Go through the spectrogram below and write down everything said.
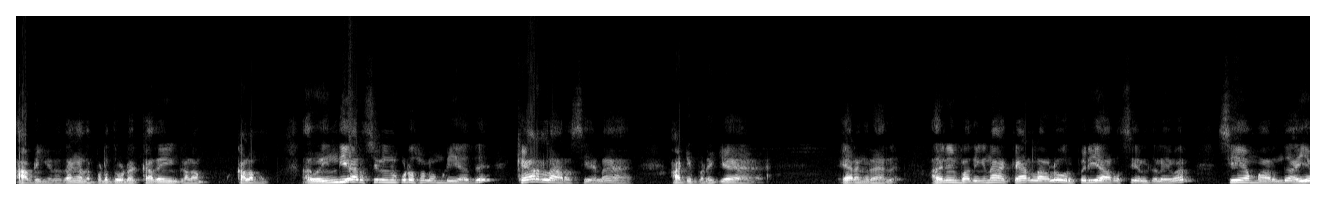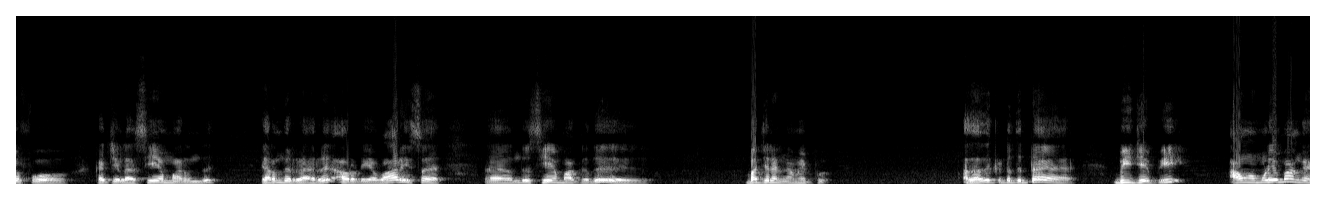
அப்படிங்கிறதாங்க அந்த படத்தோட கதையும் களம் களமும். அது இந்திய அரசியல்னு கூட சொல்ல முடியாது. கேரளா அரசியலை ஆட்டி படைக்க இறங்குறாரு. அதுலேயும் பார்த்தீங்கன்னா கேரளாவில் ஒரு பெரிய அரசியல் தலைவர் சிஎம்மாக இருந்து ஐஎஃப்ஓ கட்சியில் சிஎம்மாக இருந்து இறந்துடுறாரு. அவருடைய வாரிசை வந்து சிஎம் ஆக்குது பஜ்ரங் அமைப்பு. அதாவது கிட்டத்தட்ட பிஜேபி அவங்க மூலயமா அங்கே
